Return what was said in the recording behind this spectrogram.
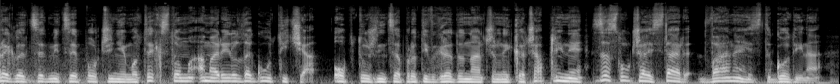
Pregled sedmice počinjemo tekstom Amarilda Gutića, optužnica protiv gradonačelnika Čapljine za slučaj star 12 godina.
